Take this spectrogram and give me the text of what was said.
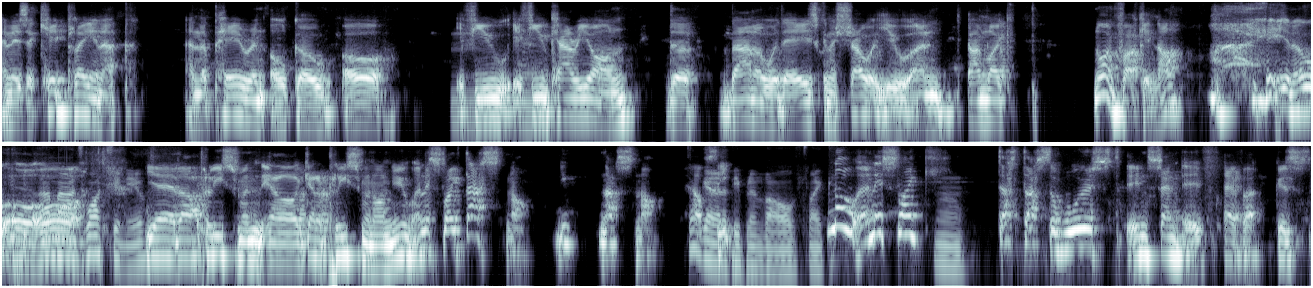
and there's a kid playing up, and the parent will go, "Oh, if mm, you if you carry on, the van over there is going to shout at you," and I'm like, "No, I'm fucking not," you know, or, that or man's watching you. yeah, that policeman, you know, get a policeman on you, and it's like that's not you, that's not Don't get other people involved. Like, No, and it's like mm, that's that's the worst incentive ever because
